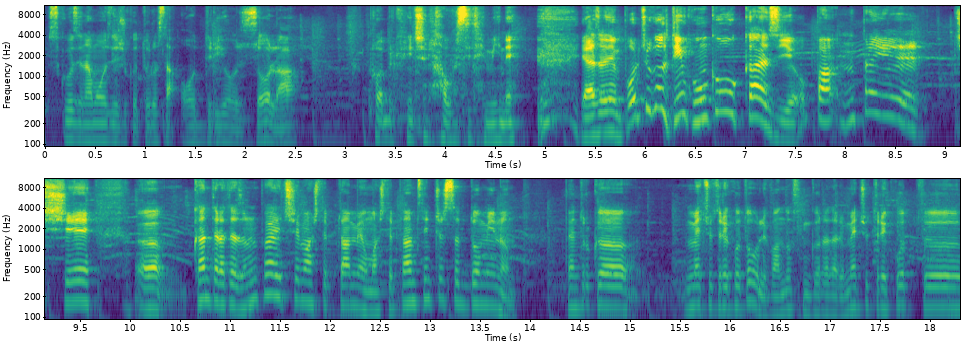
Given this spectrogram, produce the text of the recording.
Scuze, n-am auzit de jucătorul ăsta. Odriozola. Probabil că nici n-a auzit de mine. Ia să vedem. Portugal team cu încă o ocazie. Opa, nu prea e ce... Uh, Cante ratează. Nu prea e ce mă așteptam eu. Mă așteptam sincer să dominăm. Pentru că meciul trecut, oh, Lewandowski încă o meciul trecut uh,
